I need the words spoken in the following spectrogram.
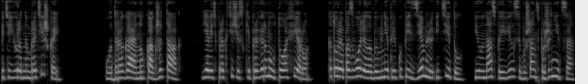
пятиюродным братишкой? О, дорогая, но как же так? Я ведь практически провернул ту аферу, которая позволила бы мне прикупить землю и титул, и у нас появился бы шанс пожениться.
